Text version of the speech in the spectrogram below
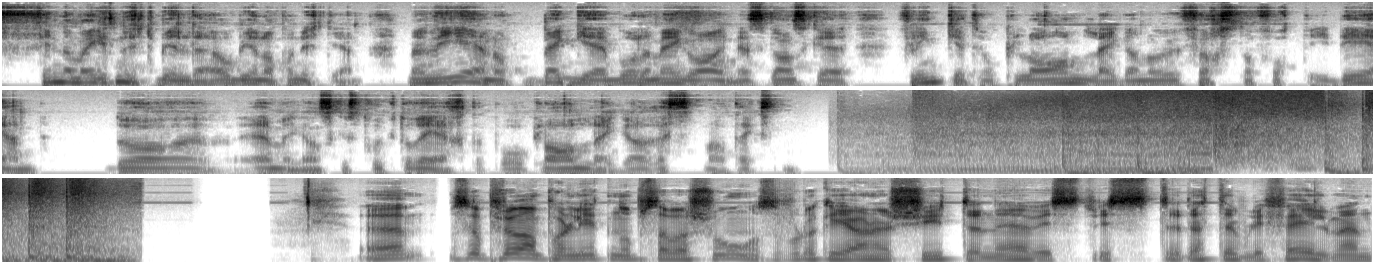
finne meg et nytt bilde og begynne på nytt igjen. Men vi er nok begge, både meg og Agnes, ganske flinke til å planlegge når vi først har fått ideen. Da er vi ganske strukturerte på å planlegge resten av teksten. Jeg eh, skal prøve på en liten observasjon, så får dere gjerne skyte ned hvis, hvis dette blir feil. Men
